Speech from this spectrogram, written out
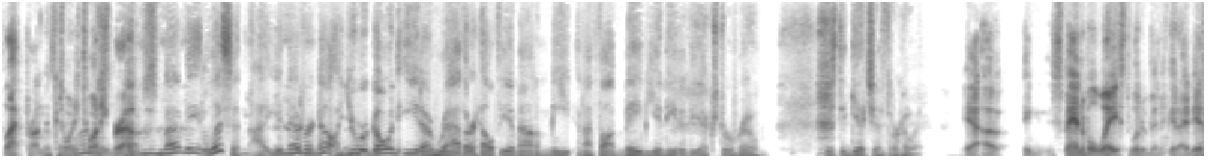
flat front. It's Okay, 2020, I'm bro. just- let me listen. I, you never know. You were going to eat a rather healthy amount of meat, and I thought maybe you needed the extra room just to get you through it. yeah, uh, expandable waist would have been a good idea.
